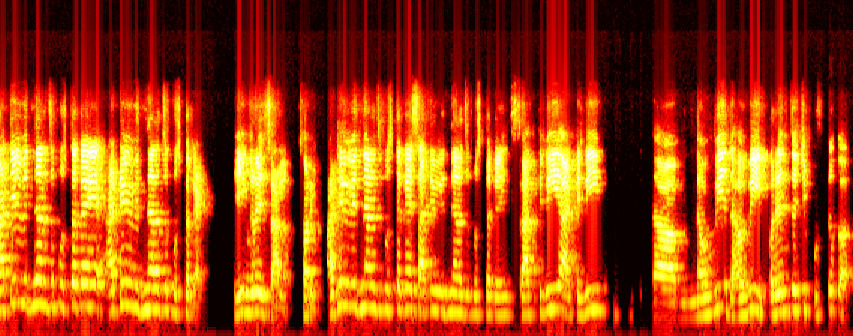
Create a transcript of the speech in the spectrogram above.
सातवी विज्ञानाचं पुस्तक आहे आठवी विज्ञानाचं पुस्तक आहे. हे इंग्रजी आलं सॉरी आठवी विज्ञानाचं पुस्तक आहे सातवी विज्ञानाचं पुस्तक आहे. सातवी आठवी नववी दहावी पर्यंतची पुस्तकं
